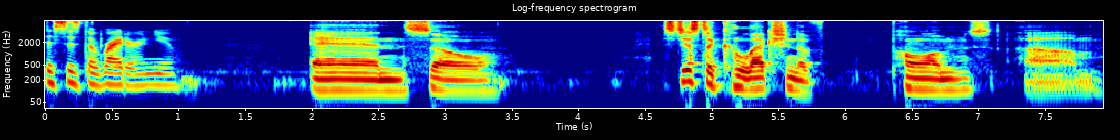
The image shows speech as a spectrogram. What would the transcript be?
this is the writer in you. And so it's just a collection of poems, um,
